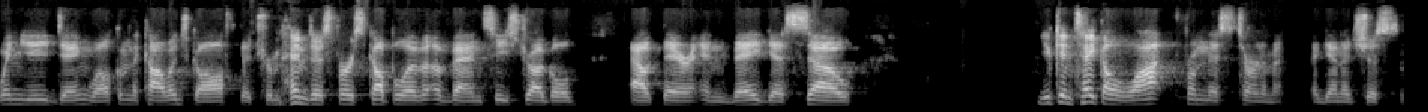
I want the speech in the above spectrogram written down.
Wenyi Ding, welcome to college golf. The tremendous first couple of events. He struggled out there in Vegas. So you can take a lot from this tournament. Again, it's just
